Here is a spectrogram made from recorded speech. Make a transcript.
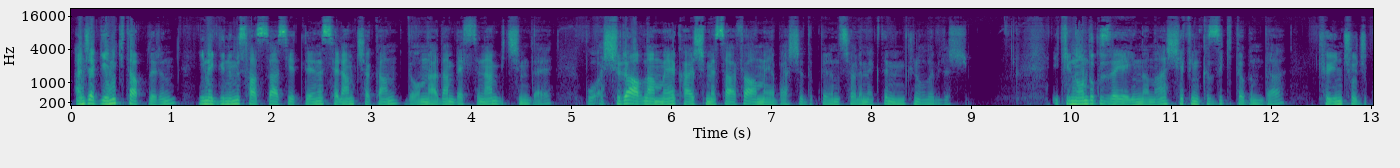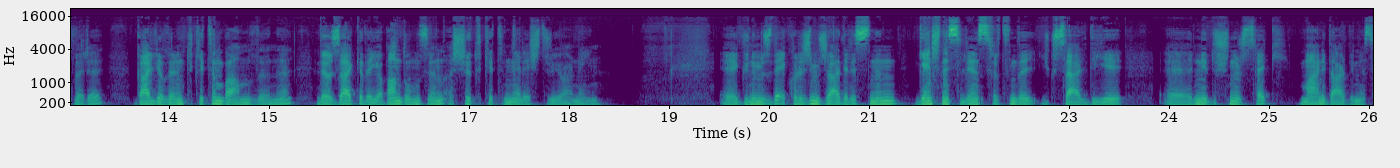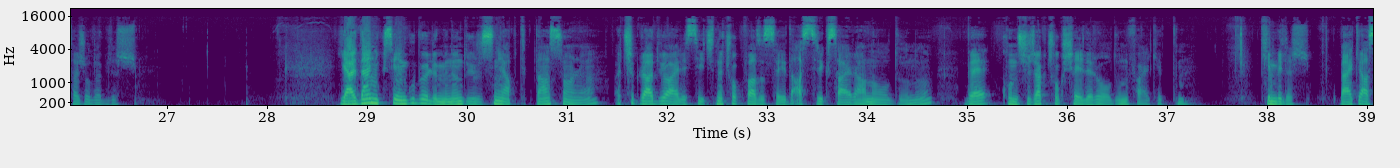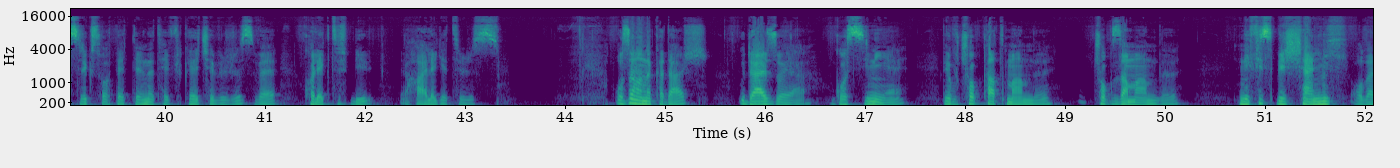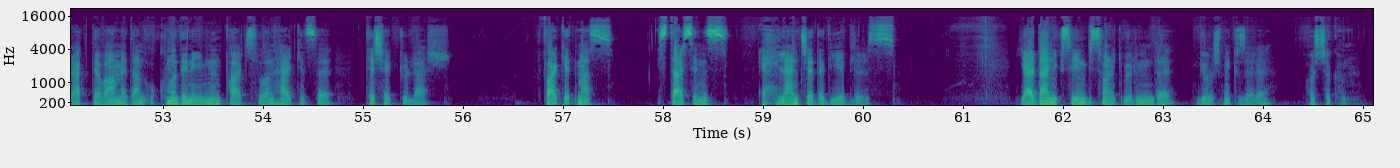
Ancak yeni kitapların yine günümüz hassasiyetlerine selam çakan ve onlardan beslenen biçimde bu aşırı avlanmaya karşı mesafe almaya başladıklarını söylemek de mümkün olabilir. 2019'da yayınlanan Şefin Kızı kitabında köyün çocukları Galyaların tüketim bağımlılığını ve özellikle de yaban domuzlarının aşırı tüketimini eleştiriyor örneğin. E, günümüzde ekoloji mücadelesinin genç nesillerin sırtında yükseldiği e, ne düşünürsek manidar bir mesaj olabilir. Yerden Yükseğin bu bölümünün duyurusunu yaptıktan sonra Açık Radyo ailesi içinde çok fazla sayıda Asterix hayranı olduğunu ve konuşacak çok şeyleri olduğunu fark ettim. Kim bilir belki Asterix sohbetlerini tefrikaya çeviririz ve kolektif bir hale getiririz. O zamana kadar Uderzo'ya, Goscinny'e ve bu çok katmanlı, çok zamanlı, nefis bir şenlik olarak devam eden okuma deneyiminin parçası olan herkese teşekkürler. Fark etmez. İsterseniz ehlence de diyebiliriz. Yerden Yüksek'in bir sonraki bölümünde görüşmek üzere. Hoşçakalın.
